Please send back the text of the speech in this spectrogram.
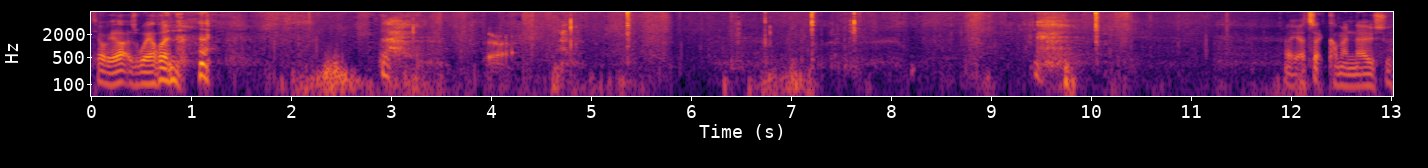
Tell you that as well in. that's it coming now, so.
